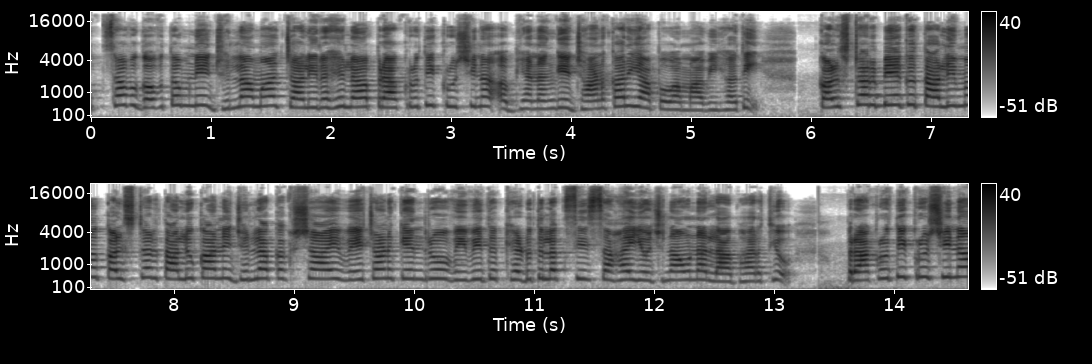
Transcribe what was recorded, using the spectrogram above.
ઉત્સવ ગૌતમને જિલ્લામાં ચાલી રહેલા પ્રાકૃતિક કૃષિના અભિયાન અંગે જાણકારી આપવામાં આવી હતી. કલસ્ટર બેગ તાલીમ કલ્સ્ટર તાલુકા અને જિલ્લા કક્ષાએ વેચાણ કેન્દ્રો વિવિધ ખેડૂતલક્ષી સહાય યોજનાઓના લાભાર્થીઓ. પ્રાકૃતિક કૃષિના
